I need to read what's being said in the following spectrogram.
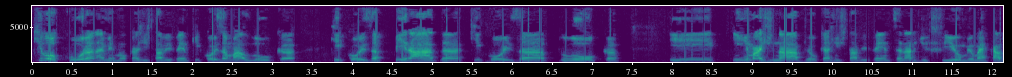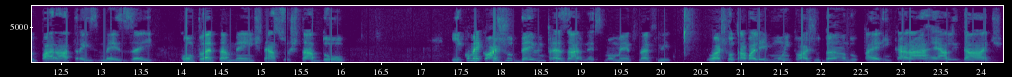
que loucura, né, meu irmão, que a gente está vivendo, que coisa maluca, que coisa pirada, que coisa louca e inimaginável que a gente está vivendo, cenário de filme, o mercado parar três meses aí completamente, né, assustador. E como é que eu ajudei o empresário nesse momento, né, Felipe? Eu acho que eu trabalhei muito ajudando a ele encarar a realidade.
